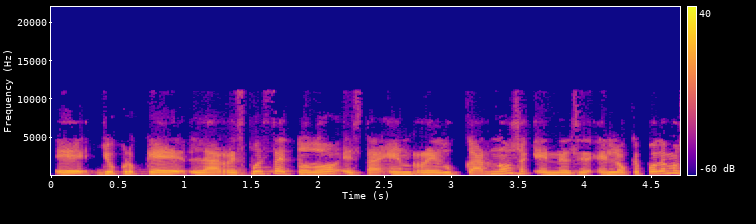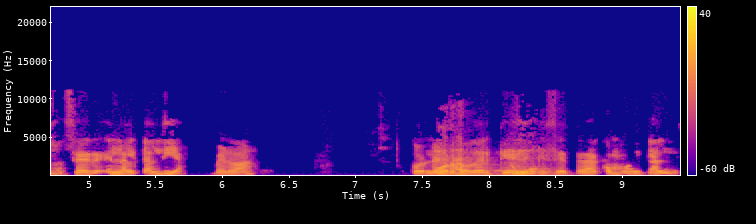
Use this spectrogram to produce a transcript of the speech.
Eh, yo creo que la respuesta de todo está en reeducarnos en, el, en lo que podemos hacer en la alcaldía, ¿verdad? Con el Ahora, poder que, tú, que se te da como alcalde.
